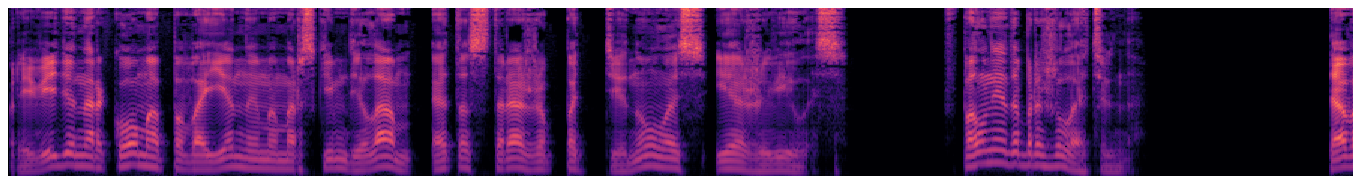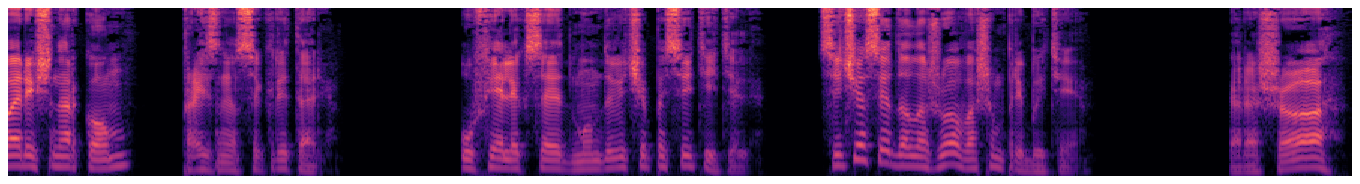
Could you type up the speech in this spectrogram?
При виде наркома по военным и морским делам эта стража подтянулась и оживилась. Вполне доброжелательно. «Товарищ нарком», — произнес секретарь, — «у Феликса Эдмундовича посетитель. Сейчас я доложу о вашем прибытии». «Хорошо», —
